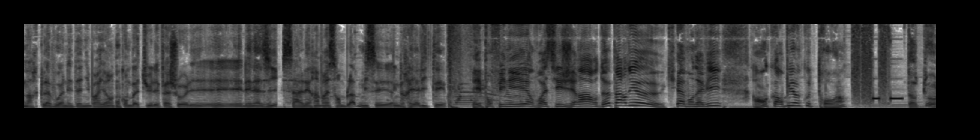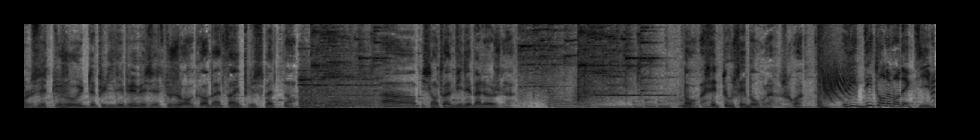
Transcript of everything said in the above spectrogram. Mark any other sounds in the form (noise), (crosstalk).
Marc Lavoine et Danny Briand ont combattu les fachos et les, et- et les nazis. Ça a l'air invraisemblable, mais c'est une réalité. Et pour finir, voici Gérard Depardieu, qui à mon avis a encore bu un coup de trop. Hein. Je l'ai toujours eu depuis le début, mais j'ai toujours encore maintenant et plus maintenant. Ah, ils sont en train de vider ma loge, là. Bon, bah, c'est tout, c'est bon, là, je crois. Les détournements d'Active.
